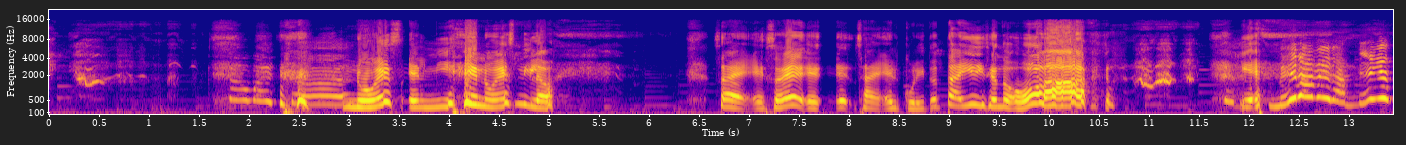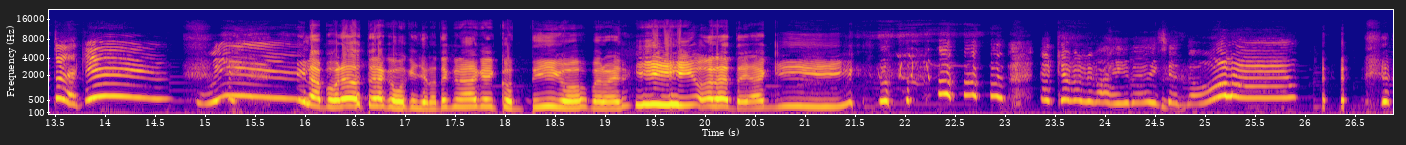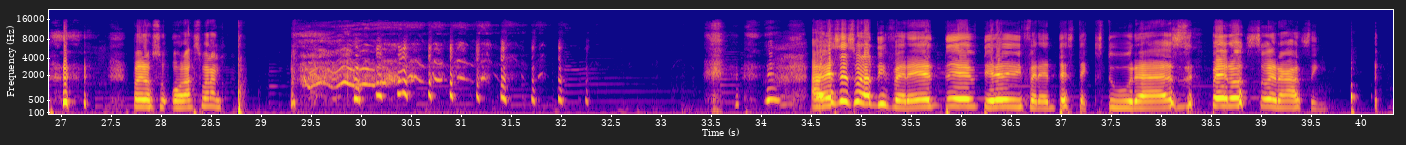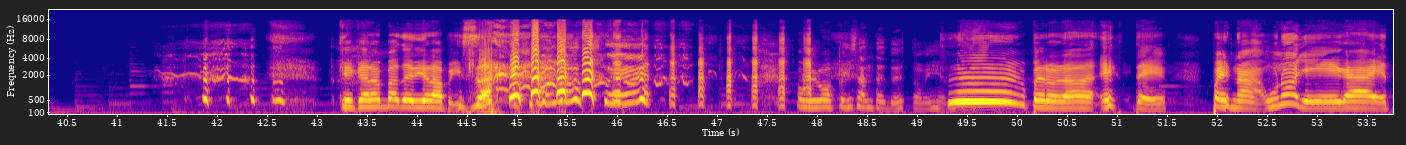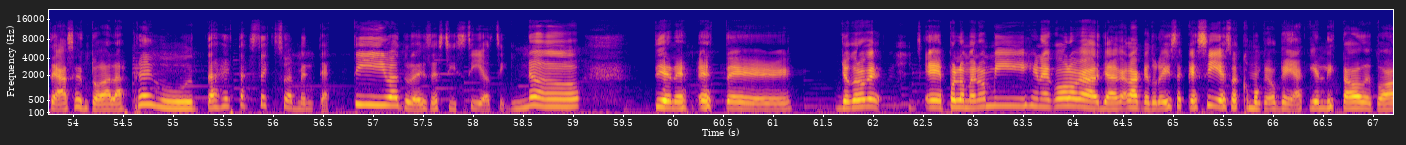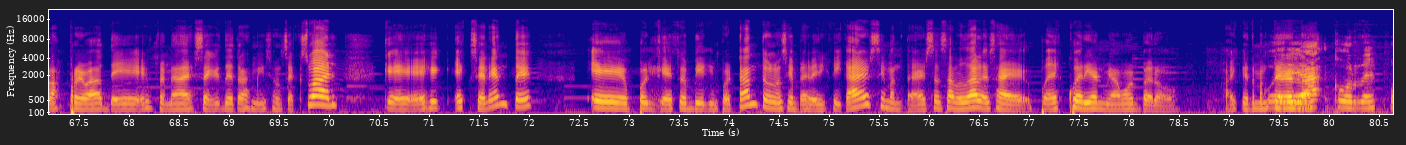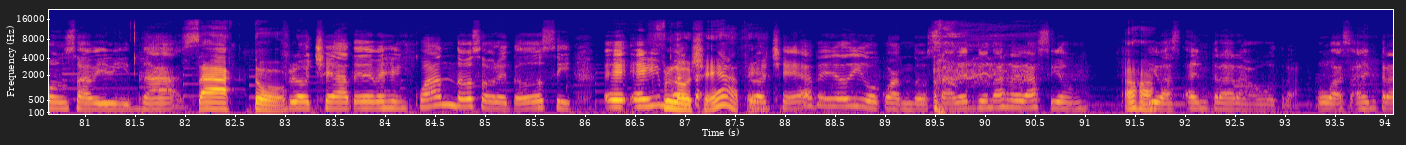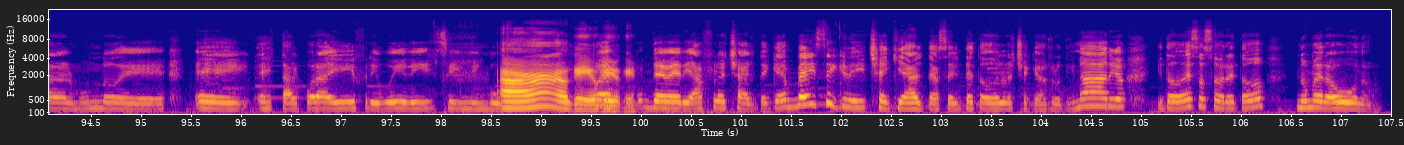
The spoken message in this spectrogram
Oh my god. No es, el nie no es ni la. O sea, eso es, eh, eh, o sea, el culito está ahí diciendo, ¡Hola! y, es- Mírame, también estoy aquí. Uy. y la pobre doctora como que yo no tengo nada que ver contigo, pero él. ¡Ahora estoy aquí! Es que me lo imaginé diciendo hola. Pero sus olas suenan. A veces suenan diferentes, tienen diferentes texturas, pero suenan así. ¿Qué caramba tenía la pizza? Comimos pizza antes de esto, mi gente. Pero nada, este, pues nada, uno llega, eh, te hacen todas las preguntas, estás sexualmente activa, tú le dices sí, sí o sí, no. Tienes, este, yo creo que, eh, por lo menos mi ginecóloga, ya la que tú le dices que sí, eso es como que, ok, aquí el listado de todas las pruebas de enfermedades de transmisión sexual, que es ex- excelente. eh, porque eso es bien importante, uno siempre verificarse y mantenerse saludable. O sea, eh, puedes querer, mi amor, pero hay que mantenerla. Con responsabilidad. Exacto. Flocheate de vez en cuando, sobre todo si eh, es importante. Flochéate. Flochéate, yo digo, cuando sales de una relación Ajá. y vas a entrar a otra. O vas a entrar al mundo de eh, estar por ahí free willy sin ningún Ah, ok, pues, ok, ok. deberías flocharte, que es basically chequearte, hacerte todos los chequeos rutinarios y todo eso, sobre todo, número uno,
